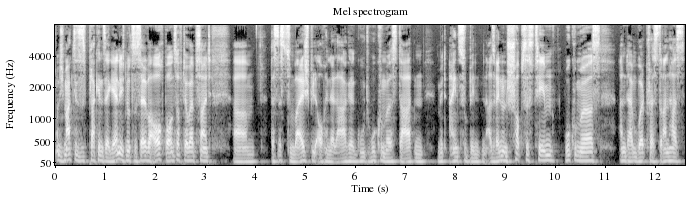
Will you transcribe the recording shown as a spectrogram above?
Und ich mag dieses Plugin sehr gerne. Ich nutze es selber auch bei uns auf der Website. Ähm, das ist zum Beispiel auch in der Lage, gut WooCommerce-Daten mit einzubinden. Also wenn du ein Shopsystem WooCommerce an deinem WordPress dran hast,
